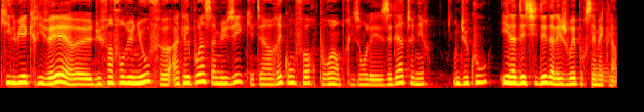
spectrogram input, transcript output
qui lui écrivaient euh, du fin fond du Newf euh, à quel point sa musique était un réconfort pour eux en prison, les aider à tenir. Du coup, il a décidé d'aller jouer pour ces mecs-là.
